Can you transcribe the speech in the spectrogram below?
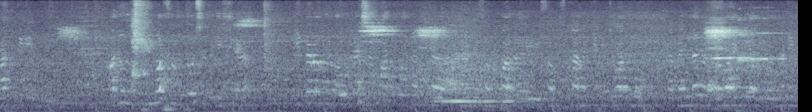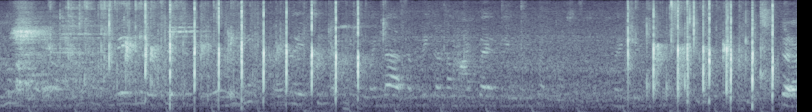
ಹಾಕ್ತೀನಿ ಅದು ತುಂಬ ಸಂತೋಷದ ವಿಷಯ. ನಮಸ್ಕಾರ,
